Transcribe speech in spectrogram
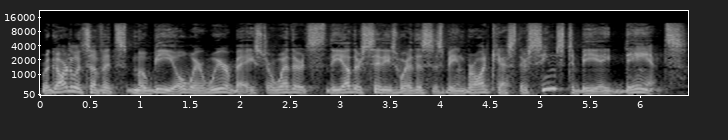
regardless of it's Mobile, where we're based, or whether it's the other cities where this is being broadcast, there seems to be a dance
